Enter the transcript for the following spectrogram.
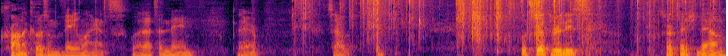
Chronochasm Vaylantz. Well, that's a name there. So let's go through these. Start finishing down.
